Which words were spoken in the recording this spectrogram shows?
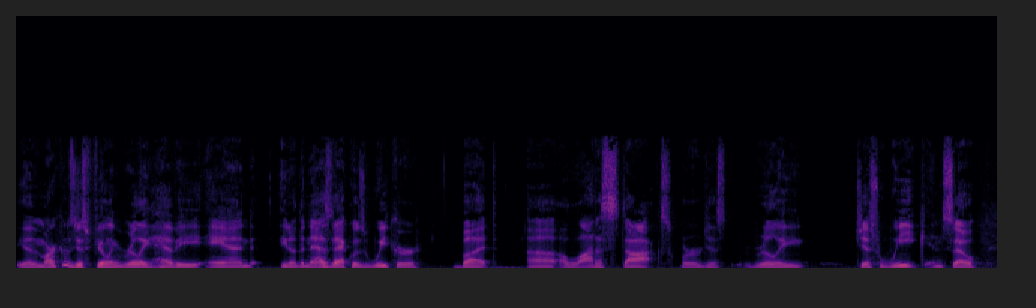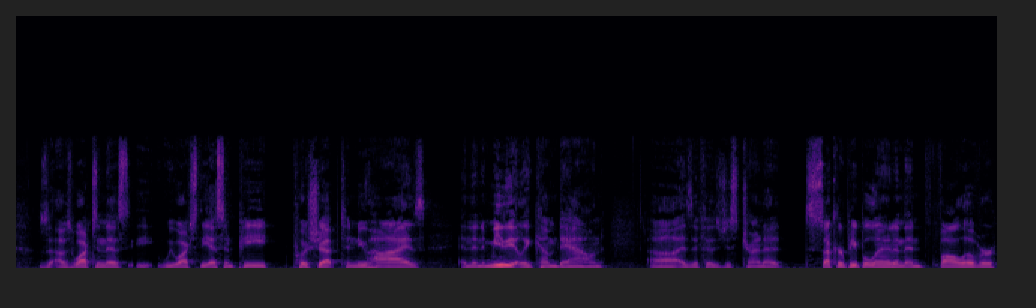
you know, the market was just feeling really heavy, and you know the Nasdaq was weaker, but uh, a lot of stocks were just really just weak. And so I was watching this. We watched the S and P push up to new highs and then immediately come down, uh, as if it was just trying to sucker people in and then fall over.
